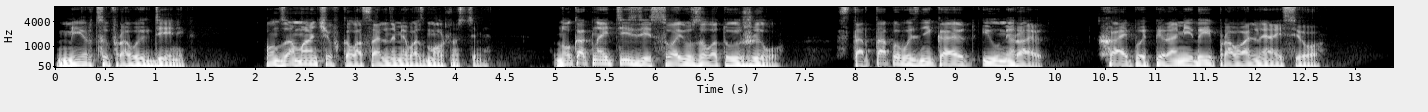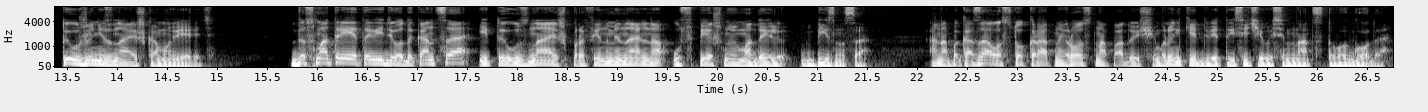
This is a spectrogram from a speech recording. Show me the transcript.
Мир цифровых денег. Он заманчив колоссальными возможностями. Но как найти здесь свою золотую жилу? Стартапы возникают и умирают. Хайпы, пирамиды и провальные ICO. Ты уже не знаешь, кому верить. Досмотри это видео до конца, и ты узнаешь про феноменально успешную модель бизнеса. Она показала стократный рост на падающем рынке 2018 года.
